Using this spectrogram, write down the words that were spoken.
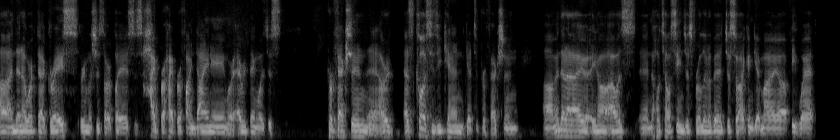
Uh, and then I worked at Grace, three Michelin star place, is hyper, hyper fine dining where everything was just perfection uh, or as close as you can get to perfection. Um, and then I, you know, I was in the hotel scene just for a little bit, just so I can get my uh, feet wet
